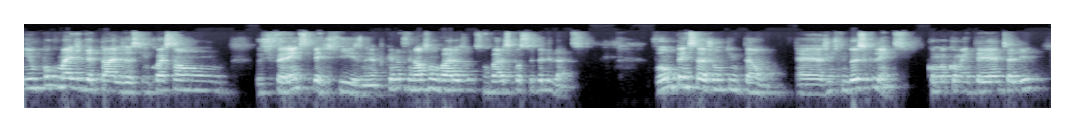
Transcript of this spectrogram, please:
em um pouco mais de detalhes, assim, quais são os diferentes perfis, né? Porque no final são várias, são várias possibilidades. Vamos pensar junto, então. É, a gente tem dois clientes. Como eu comentei antes ali,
